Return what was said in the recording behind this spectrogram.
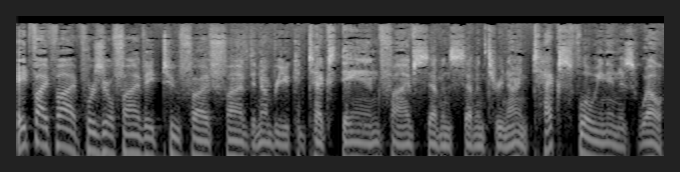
855-405-8255, the number you can text Dan 57739. Text flowing in as well.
